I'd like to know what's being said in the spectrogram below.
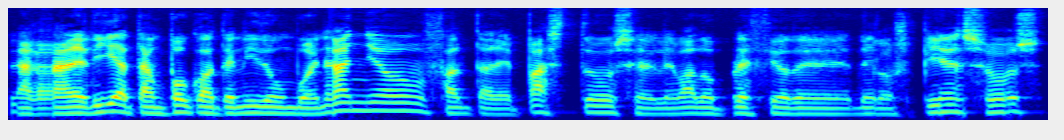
La ganadería tampoco ha tenido un buen año, falta de pastos, elevado precio de, los piensos.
